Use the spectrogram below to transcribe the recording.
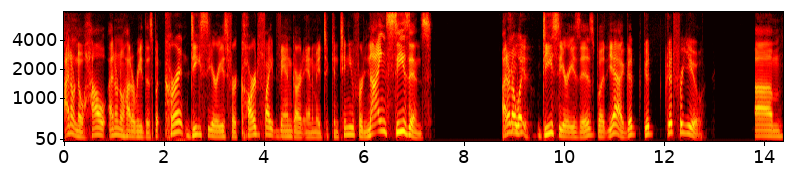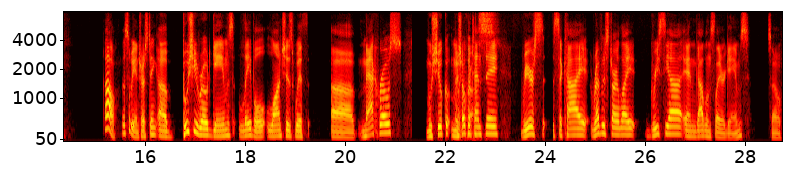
I don't know how I don't know how to read this, but current D series for Card Fight Vanguard anime to continue for nine seasons. I don't know what you. D series is, but yeah, good, good, good for you. Um, oh, this will be interesting. Uh, Bushiroad Games label launches with uh Macross, Mushoku, Mushoku Macross. Tensei, Rear Sakai, Revue Starlight, Grisaia, and Goblin Slayer games. So,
